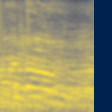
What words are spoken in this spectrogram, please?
Hello.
